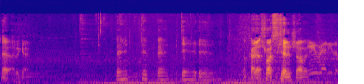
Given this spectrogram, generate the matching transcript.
There, there we go. Okay, let's try this again, shall we? You ready to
